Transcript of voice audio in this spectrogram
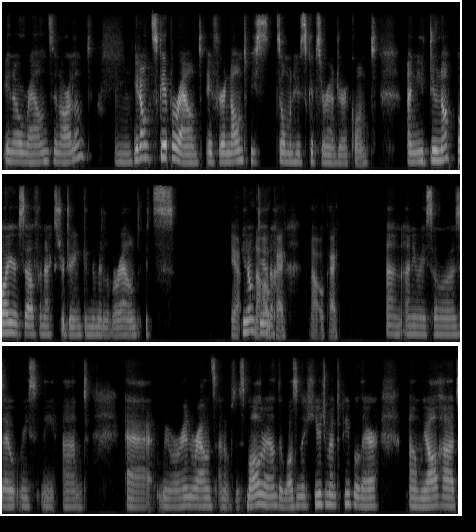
you know, rounds in Ireland. Mhm. You don't skip around. If you're known to be someone who skips around, you're a cunt. And you do not buy yourself an extra drink in the middle of a round. It's Yeah. You don't do that. okay. Not okay. and anyway, so I was out recently and uh, we were in rounds and it was a small round. There wasn't a huge amount of people there. And we all had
